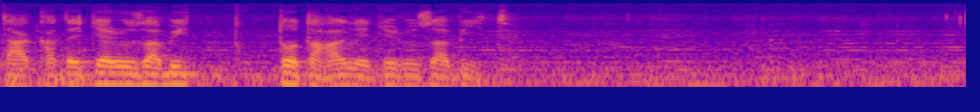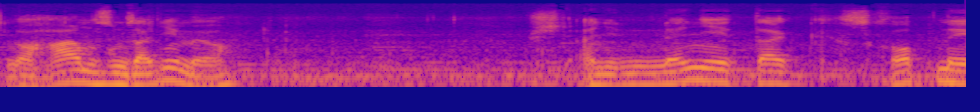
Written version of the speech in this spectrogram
Tak a teď tě jdu zabít, totálně tě jdu zabít. Aha, musím za ním, jo. Už ani není tak schopný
